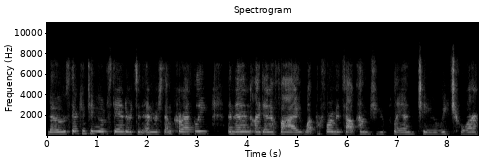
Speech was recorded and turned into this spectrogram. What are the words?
knows their continuum standards and enters them correctly, and then identify what performance outcomes you plan to reach for.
